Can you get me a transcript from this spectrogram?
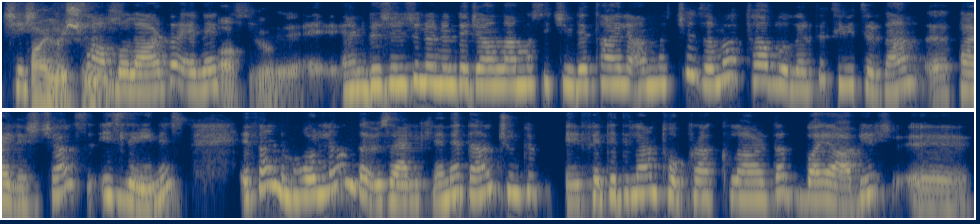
çeşitli Paylaşımız tablolarda evet e, hani gözünüzün önünde canlanması için detaylı anlatacağız ama tabloları da Twitter'dan e, paylaşacağız. İzleyiniz. Efendim Hollanda özellikle neden? Çünkü e, fethedilen topraklarda bayağı bir e,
